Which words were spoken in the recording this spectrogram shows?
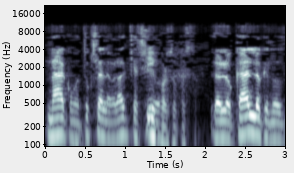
nada como Tuxtla, la verdad que ha Sí, sido por supuesto. lo local, lo que nos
